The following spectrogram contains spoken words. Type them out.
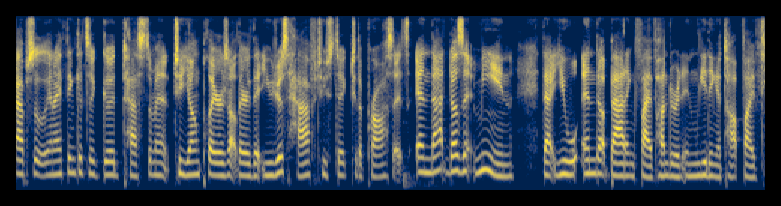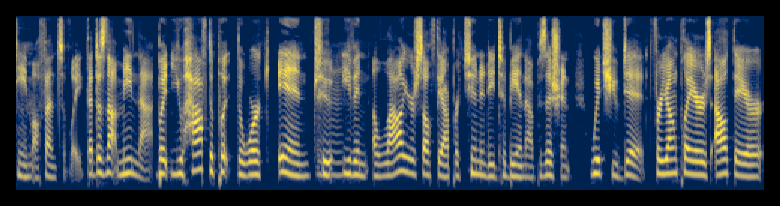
Absolutely. And I think it's a good testament to young players out there that you just have to stick to the process. And that doesn't mean that you will end up batting 500 and leading a top five team mm-hmm. offensively. That does not mean that. But you have to put the work in to mm-hmm. even allow yourself the opportunity to be in that position, which you did. For young players out there,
